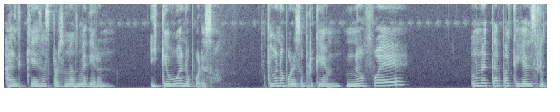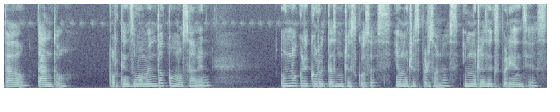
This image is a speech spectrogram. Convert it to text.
al que esas personas me dieron. Y qué bueno por eso. Qué bueno por eso porque no fue una etapa que haya disfrutado tanto porque en su momento, como saben, uno cree correctas muchas cosas y a muchas personas y muchas experiencias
